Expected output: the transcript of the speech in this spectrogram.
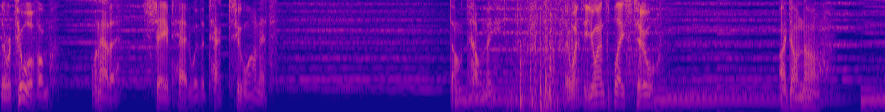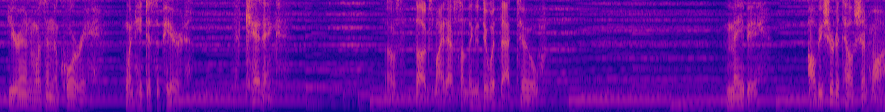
There were two of them. One had a shaved head with a tattoo on it. Don't tell me. They went to Yuan's place too? I don't know. Yuan was in the quarry when he disappeared. You're kidding. Those thugs might have something to do with that too. Maybe. I'll be sure to tell Shenhua.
